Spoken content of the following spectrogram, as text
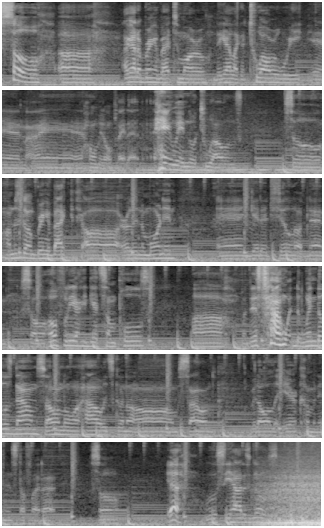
So, uh, I gotta bring it back tomorrow. They got like a two hour wait, and I, homie, don't play that. I ain't waiting no two hours. So, I'm just gonna bring it back uh, early in the morning and get it filled up then. So, hopefully, I can get some pulls. Uh, but this time with the windows down, so I don't know how it's gonna um, sound with all the air coming in and stuff like that. So, yeah, we'll see how this goes.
